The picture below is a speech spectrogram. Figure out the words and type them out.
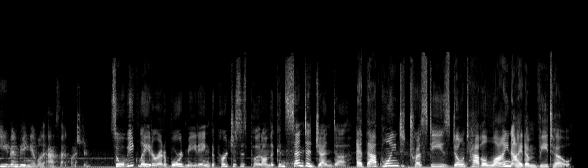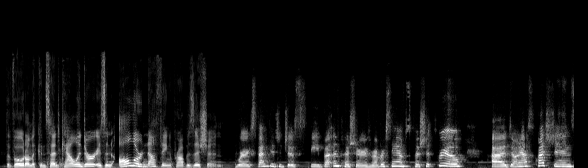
even being able to ask that question. So, a week later at a board meeting, the purchase is put on the consent agenda. At that point, trustees don't have a line item veto. The vote on the consent calendar is an all or nothing proposition. We're expected to just be button pushers, rubber stamps, push it through, uh, don't ask questions.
